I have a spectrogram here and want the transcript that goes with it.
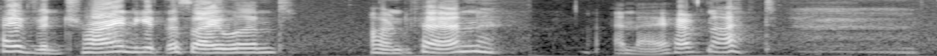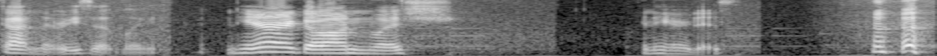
I have been trying to get this island on Fen, and I have not gotten it recently. And here I go on Wish, and here it is.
